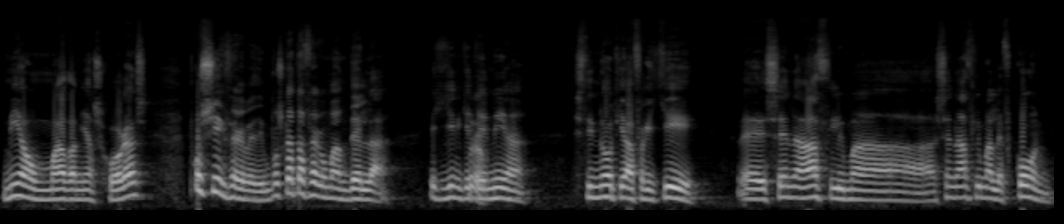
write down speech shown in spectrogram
μια ομάδα μιας χώρας. Πώς ήρθε ρε παιδί μου, πώς κατάφερε ο Μαντέλα, έχει γίνει και Μπράβο. ταινία, στη Νότια Αφρική, ε, σε ένα άθλημα, σε ένα άθλημα λευκών,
